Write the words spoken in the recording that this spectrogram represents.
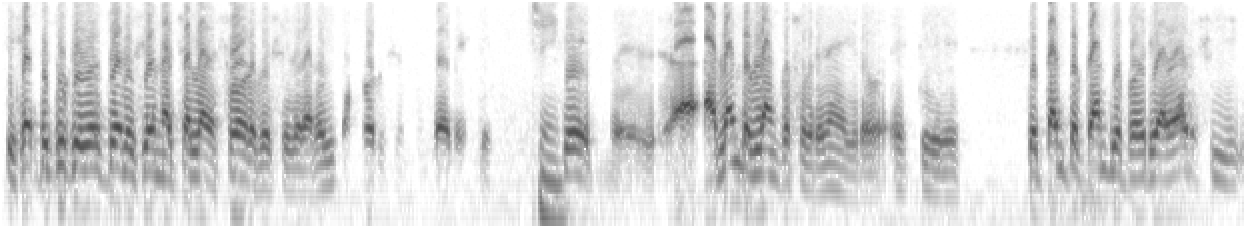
fíjate tú que yo te decía una charla de Forbes, de la revista Forbes, que, eh, hablando blanco sobre negro, este qué tanto cambio podría haber si,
